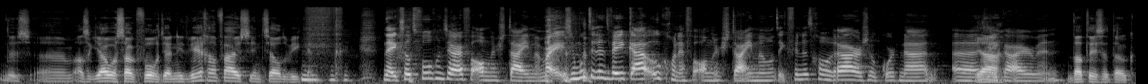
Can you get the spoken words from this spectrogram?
Dus ehm, als ik jou was, zou ik volgend jaar niet weer gaan verhuizen in hetzelfde weekend. Nee, ik zal het volgend jaar even anders timen. Maar ze moeten het WK ook gewoon even anders timen. Want ik vind het gewoon raar zo kort na eh Ja. WK Ironman. Dat is het ook.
